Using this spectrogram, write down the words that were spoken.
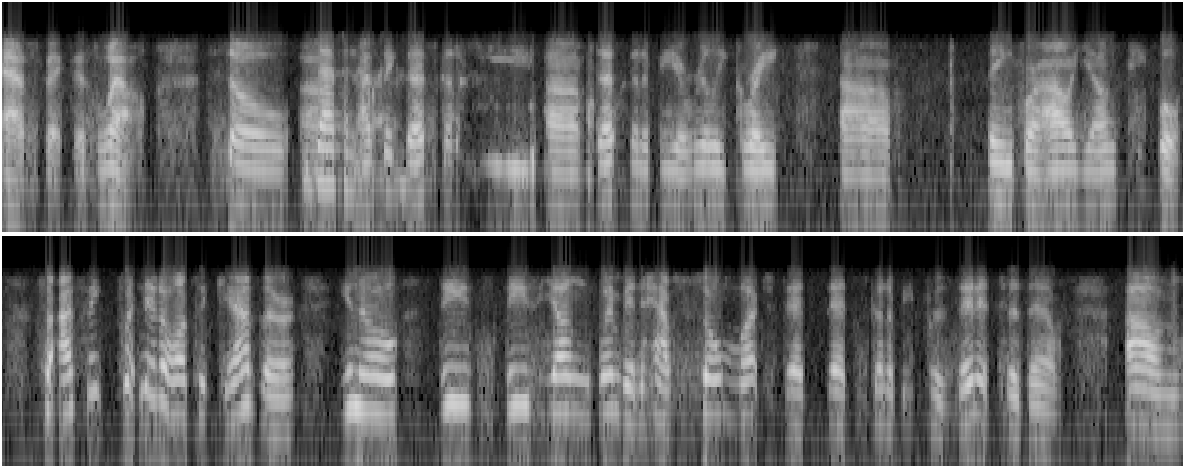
aspect as well. So um, Definitely. I think that's going to be um, that's going to be a really great um, thing for our young people. So I think putting it all together, you know, these these young women have so much that that's going to be presented to them. Um,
